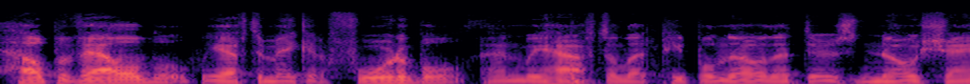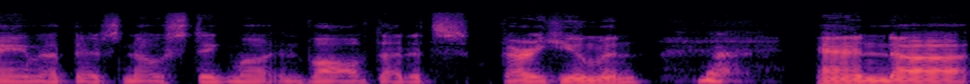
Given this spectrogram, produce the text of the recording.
help available we have to make it affordable and we have to let people know that there's no shame that there's no stigma involved that it's very human. Right. and uh,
